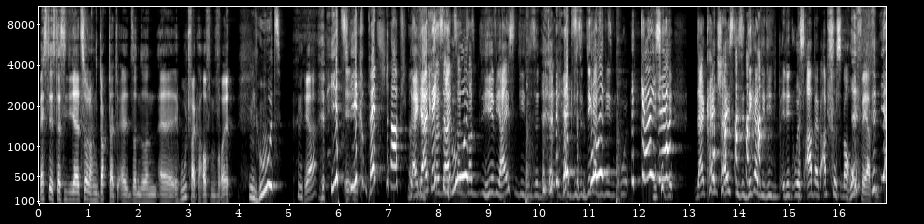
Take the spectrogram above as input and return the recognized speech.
Beste ist, dass sie dir dazu noch einen Doktor, äh, so, so einen äh, Hut verkaufen wollen. Ein Hut? Ja? Jetzt ihren Bachelorabschluss. Na, ja, Kriegst so, du einen so, Hut? so, hier, wie heißen die, diese, die, diese Dinger, die den, diese, ja. Nein, kein Scheiß, diese Dinger, die die in den USA beim Abschluss immer hochwerfen. Ja,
